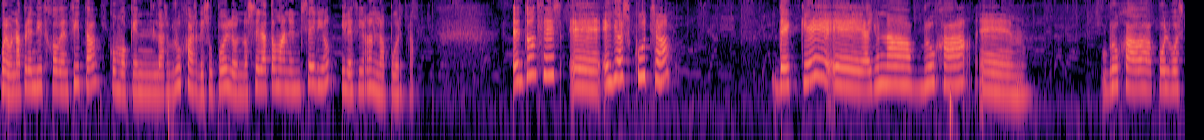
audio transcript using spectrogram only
bueno, una aprendiz jovencita, como que en las brujas de su pueblo no se la toman en serio y le cierran la puerta. Entonces, eh, ella escucha de que eh, hay una bruja, eh, bruja polvo est-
